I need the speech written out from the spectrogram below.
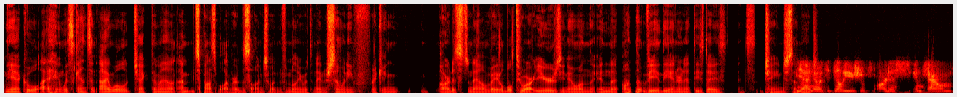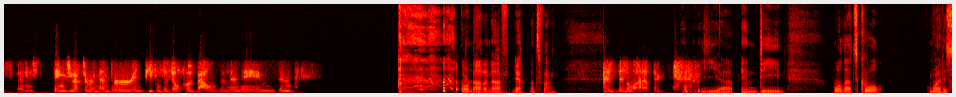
Yeah, cool. I, Wisconsin. I will check them out. I'm, it's possible I've heard the song, so I wasn't familiar with the name. There's so many freaking artists now available to our ears, you know, on the in the on the via the internet these days. It's changed so yeah, much. I know it's a deluge of artists and sounds and things you have to remember, and people that don't put vowels in their names, and or not enough. Yeah, that's funny there's, there's a lot out there. yep, indeed. Well, that's cool. What is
